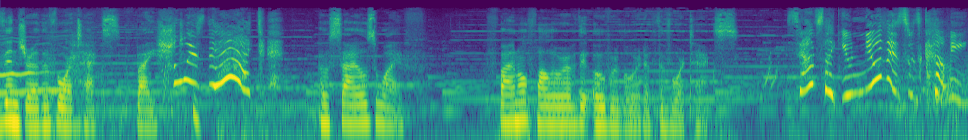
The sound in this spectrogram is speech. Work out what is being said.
Avenger of the Vortex, Beisht. Who's that? Osial's wife. Final follower of the Overlord of the Vortex. Sounds like you knew this was coming!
